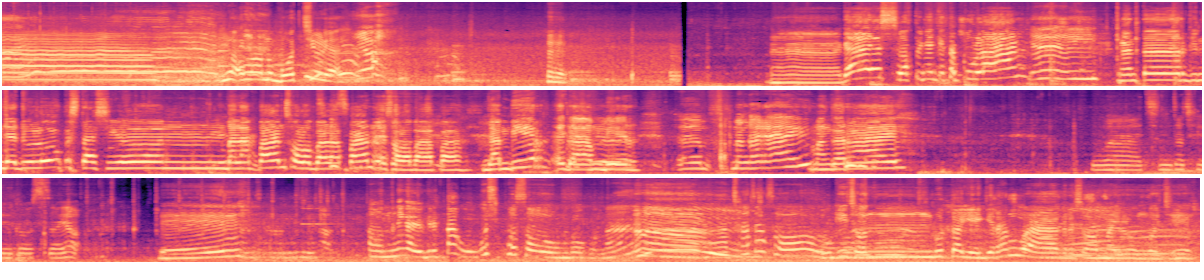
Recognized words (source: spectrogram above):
Allah, nu bocil ya. 야. Nah, guys, waktunya kita pulang. 예이. Nganter Dinda dulu ke stasiun balapan, Solo balapan, eh Solo balapan, Gambir, eh Gambir, 음, 망가라이. Manggarai. 와, 진짜 즐거웠어요. 네. 아, 언니가 여기를 딱 오고 싶어서 온 거구나. 아, 아, 찾아서. 오기 전부터 얘기를 한 거야. 그래서 엄마 일로 온 거지.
